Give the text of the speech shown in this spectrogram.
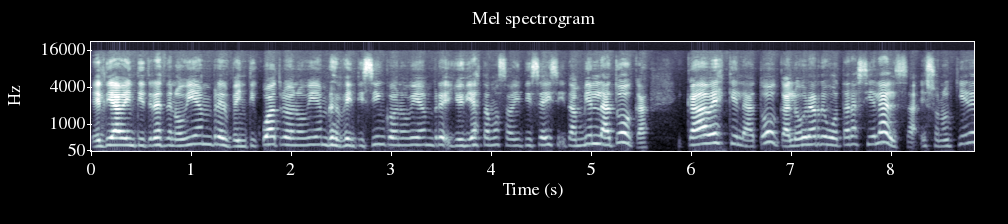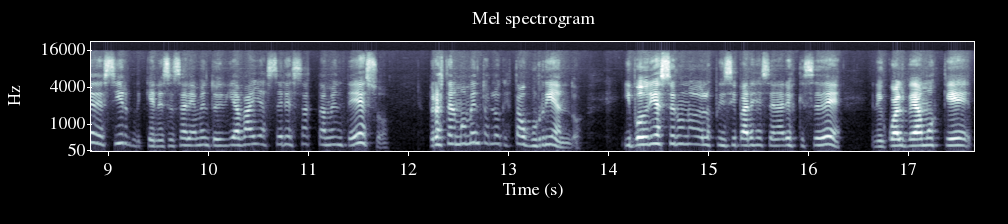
el día 23 de noviembre, el 24 de noviembre, el 25 de noviembre y hoy día estamos a 26 y también la toca. Cada vez que la toca logra rebotar hacia el alza. Eso no quiere decir que necesariamente hoy día vaya a ser exactamente eso, pero hasta el momento es lo que está ocurriendo y podría ser uno de los principales escenarios que se dé en el cual veamos que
